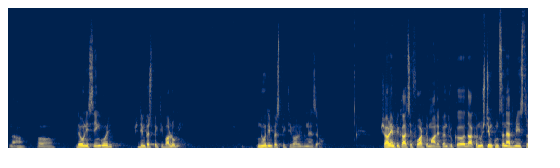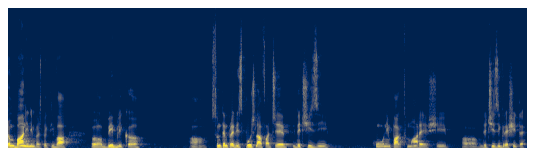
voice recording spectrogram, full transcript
da? de unii singuri și din perspectiva lumii. Nu din perspectiva lui Dumnezeu. Și are o implicație foarte mare, pentru că dacă nu știm cum să ne administrăm banii din perspectiva uh, biblică, uh, suntem predispuși la a face decizii cu un impact mare și uh, decizii greșite,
